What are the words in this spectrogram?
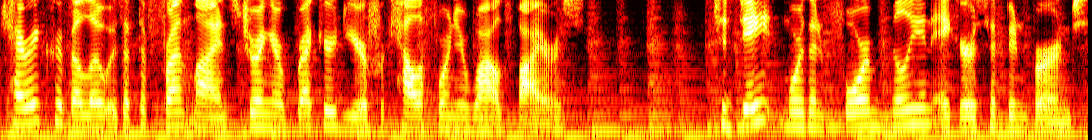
Carrie Crivillo is at the front lines during a record year for California wildfires. To date, more than 4 million acres have been burned.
